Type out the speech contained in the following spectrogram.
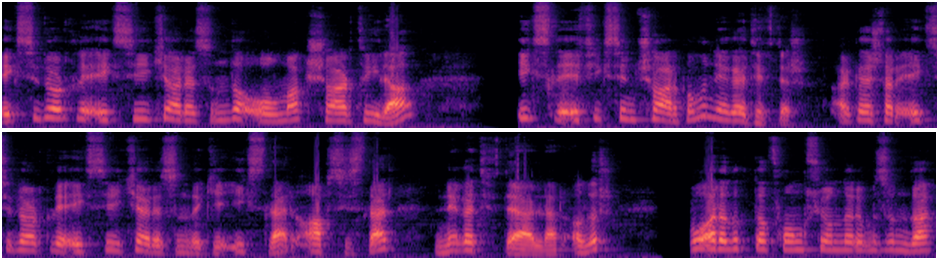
eksi 4 ile eksi 2 arasında olmak şartıyla x ile fx'in çarpımı negatiftir. Arkadaşlar eksi 4 ile eksi 2 arasındaki x'ler, absisler negatif değerler alır. Bu aralıkta fonksiyonlarımızın da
